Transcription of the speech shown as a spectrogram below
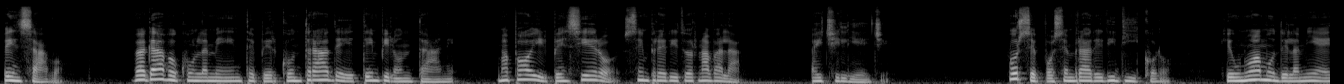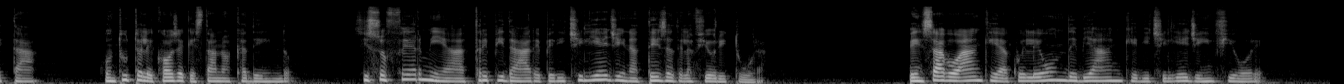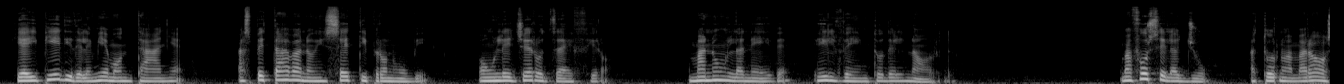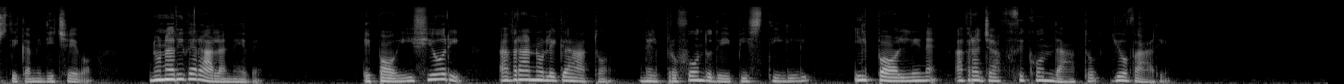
Pensavo, vagavo con la mente per contrade e tempi lontani, ma poi il pensiero sempre ritornava là, ai ciliegi. Forse può sembrare ridicolo che un uomo della mia età, con tutte le cose che stanno accadendo, si soffermi a trepidare per i ciliegi in attesa della fioritura. Pensavo anche a quelle onde bianche di ciliegi in fiore, che ai piedi delle mie montagne aspettavano insetti pronubi o un leggero zeffiro, ma non la neve e il vento del nord. Ma forse laggiù, attorno a Marostica, mi dicevo, non arriverà la neve. E poi i fiori avranno legato, nel profondo dei pistilli, il polline avrà già fecondato gli ovari.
